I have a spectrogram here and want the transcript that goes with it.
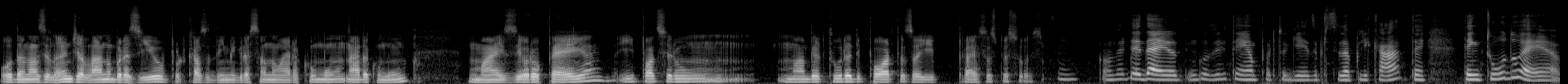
ou da Nova Zelândia lá no Brasil, por causa da imigração não era comum, nada comum, mas europeia e pode ser um, uma abertura de portas aí para essas pessoas. Sim, com certeza. É, eu inclusive tenho a portuguesa, preciso aplicar. Tem, tem tudo, é.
